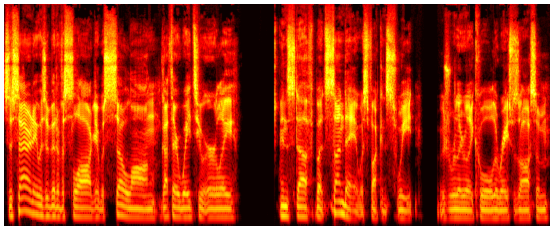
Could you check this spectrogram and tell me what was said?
So Saturday was a bit of a slog. It was so long, got there way too early and stuff. But Sunday it was fucking sweet. It was really, really cool. The race was awesome.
